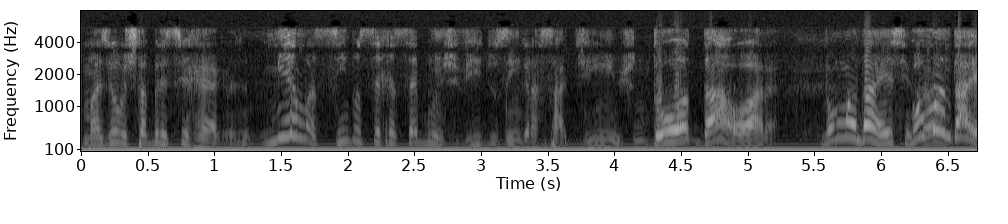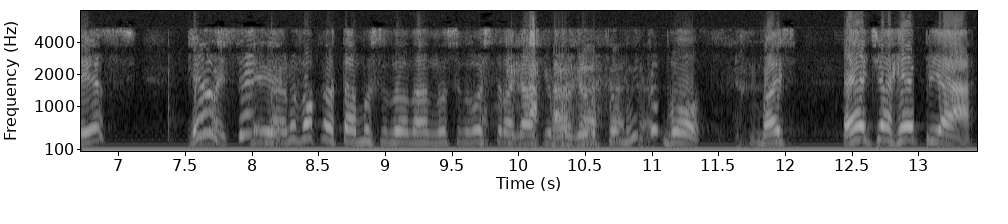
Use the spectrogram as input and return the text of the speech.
Mas eu estabeleci regras. Mesmo assim, você recebe uns vídeos engraçadinhos toda hora. Vamos mandar esse então. Vou mandar esse. que Eu sei, ser- não, eu não vou cantar a música do Leonardo, não, senão vou estragar aqui o programa, foi muito bom. Mas é de arrepiar.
